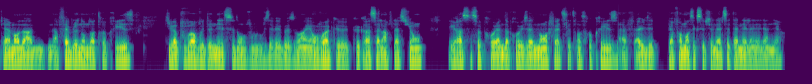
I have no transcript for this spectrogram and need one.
finalement d'un faible nombre d'entreprises qui va pouvoir vous donner ce dont vous, vous avez besoin. Et on voit que, que grâce à l'inflation, et grâce à ce problème d'approvisionnement, en fait, cette entreprise a, eu des performances exceptionnelles cette année, l'année dernière.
